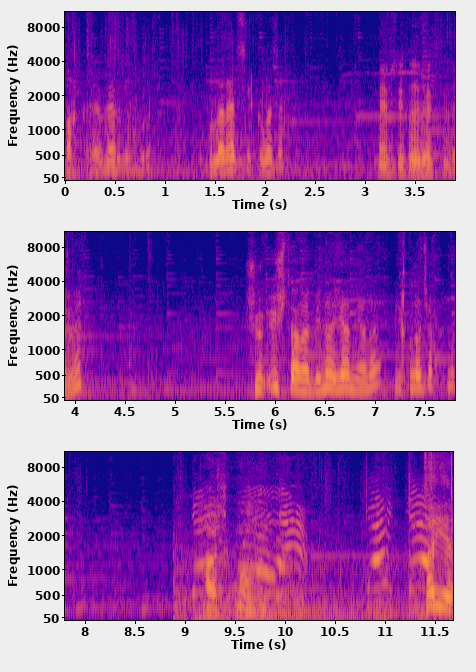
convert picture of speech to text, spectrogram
Bak evlerimiz burada. Bunlar hepsi yıkılacak. Hepsi kalacak. Evet. Şu üç tane bina yan yana yıkılacak mı? Aşık mı oldun? Hayır,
